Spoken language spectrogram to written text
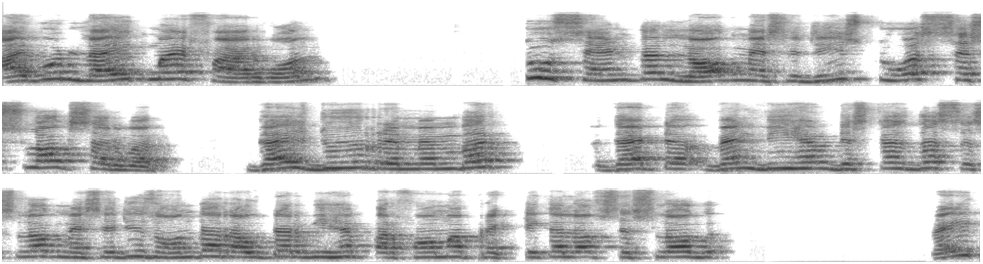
I would like my firewall to send the log messages to a syslog server. Guys, do you remember that uh, when we have discussed the syslog messages on the router, we have performed a practical of syslog, right?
